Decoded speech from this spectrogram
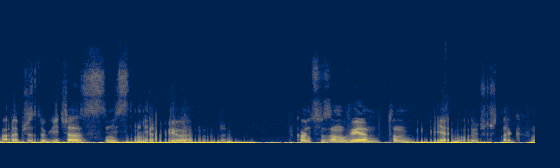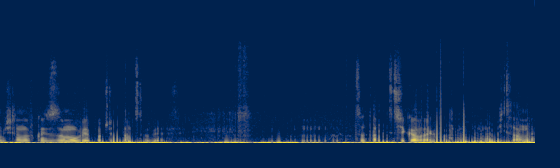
ale przez długi czas nic nie robiłem. W końcu zamówiłem tą Biblię, bo już tak myślałem, no w końcu zamówię, poczytam sobie, co tam jest ciekawego napisane.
